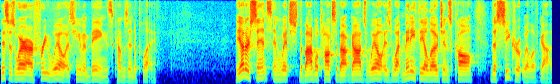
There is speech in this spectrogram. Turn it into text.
This is where our free will as human beings comes into play. The other sense in which the Bible talks about God's will is what many theologians call the secret will of God.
